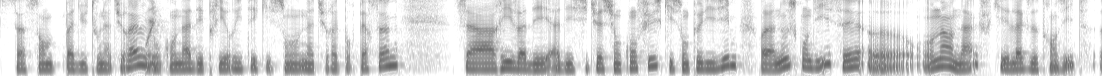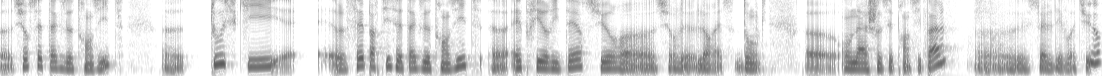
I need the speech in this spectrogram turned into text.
ça semble pas du tout naturel. Donc on a des priorités qui sont naturelles pour personne. Ça arrive à des, à des situations confuses qui sont peu lisibles. Voilà, nous ce qu'on dit, c'est euh, on a un axe qui est l'axe de transit. Euh, sur cet axe de transit, euh, tout ce qui fait partie de cet axe de transit est prioritaire sur, sur le, reste. Donc, on a la chaussée principale, celle des voitures,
